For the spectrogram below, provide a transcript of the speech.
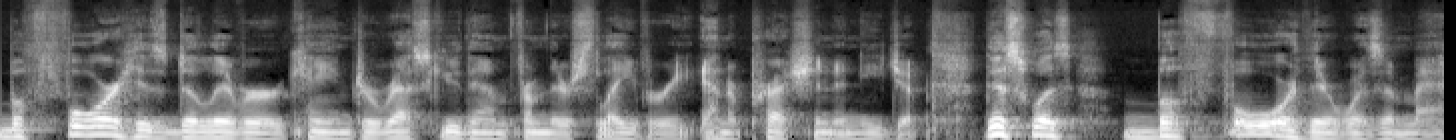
before his deliverer came to rescue them from their slavery and oppression in Egypt. This was before there was a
